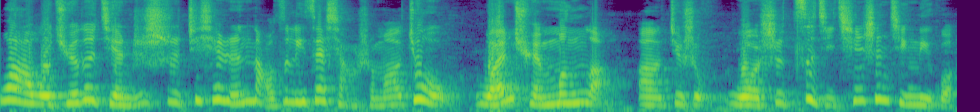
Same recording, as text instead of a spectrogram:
哇，我觉得简直是这些人脑子里在想什么，就完全懵了啊！就是我是自己亲身经历过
